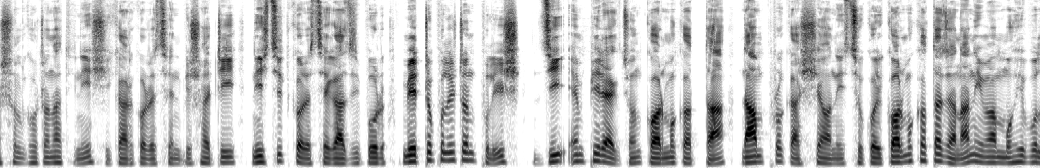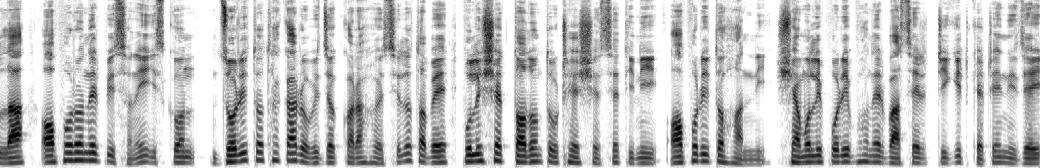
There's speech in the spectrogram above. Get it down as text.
আসল ঘটনা তিনি স্বীকার করেছেন। বিষয়টি নিশ্চিত করেছে গাজীপুর মেট্রোপলিটন পুলিশ জিএমপির একজন কর্মকর্তা নাম প্রকাশ্যে অনিচ্ছুক ওই কর্মকর্তা জানান, ইমাম মহিবুল্লাহ অপহরণের পিছনে ইসকন জড়িত থাকার অভিযোগ করা হয়েছিল, তবে পুলিশের তদন্ত উঠে এসেছে তিনি অপহৃত হননি। শ্যামলী পরিবহনের বাসের টিকিট কেটে নিজেই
